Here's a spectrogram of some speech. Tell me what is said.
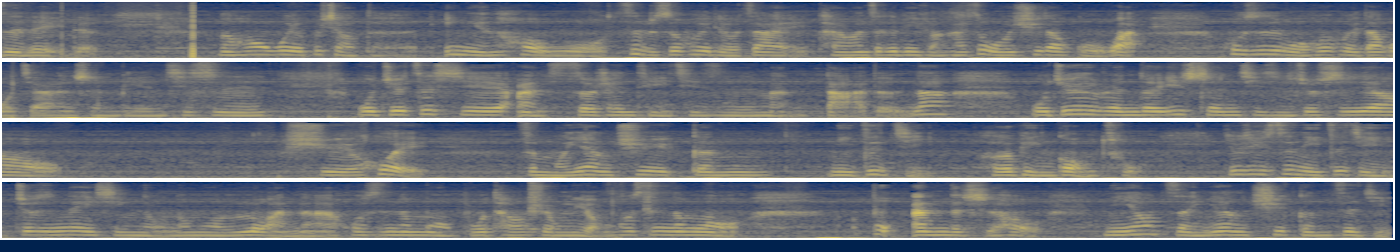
之类的？然后我也不晓得，一年后我是不是会留在台湾这个地方，还是我会去到国外，或是我会回到我家人身边？其实，我觉得这些 uncertainty 其实蛮大的。那我觉得人的一生其实就是要学会怎么样去跟你自己。和平共处，尤其是你自己就是内心有那么乱啊，或是那么波涛汹涌，或是那么不安的时候，你要怎样去跟自己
